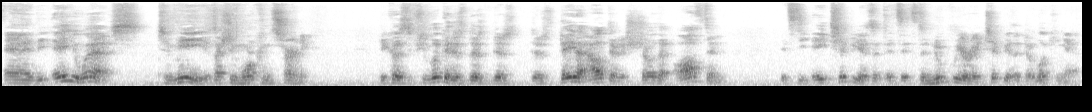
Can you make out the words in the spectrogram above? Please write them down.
And the AUS to me is actually more concerning because if you look at it, there's there's, there's data out there to show that often it's the atypias, it's, it's the nuclear atypia that they're looking at.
